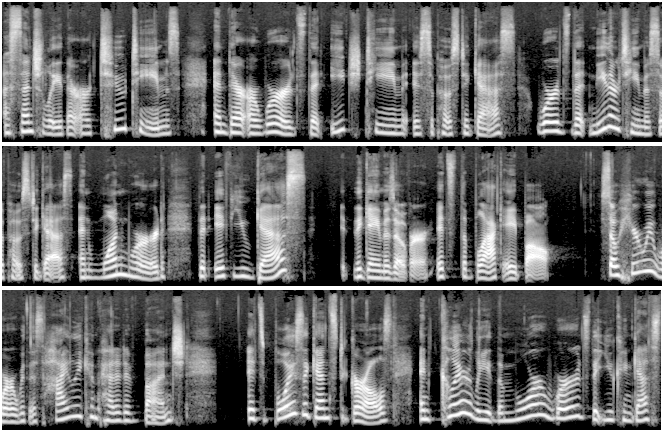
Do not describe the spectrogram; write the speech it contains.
Essentially, there are two teams, and there are words that each team is supposed to guess, words that neither team is supposed to guess, and one word that if you guess, the game is over. It's the black eight ball. So here we were with this highly competitive bunch. It's boys against girls, and clearly, the more words that you can guess,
